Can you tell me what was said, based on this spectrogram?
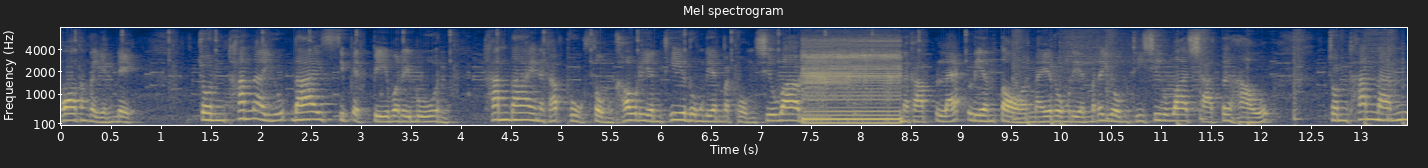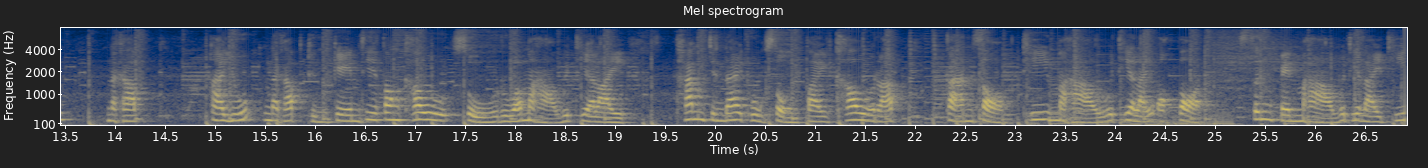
พ่อตั้งแต่ยังเด็ก จนท่านอายุได้ 11 ปีบริบูรณ์ ท่านได้นะครับถูกส่งเข้าเรียนที่โรงเรียนประถมชื่อว่านะครับและเรียนต่อในโรงเรียนมัธยมที่ชื่อว่าชาร์เตอร์เฮาส์จนท่านนั้นนะครับ อายุนะครับถึงเกณฑ์ที่จะต้องเข้าสู่รั้วมหาวิทยาลัย ท่านจึงได้ถูกส่งไปเข้ารับการสอบที่มหาวิทยาลัยออกฟอร์ดซึ่งเป็นมหาวิทยาลัยที่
